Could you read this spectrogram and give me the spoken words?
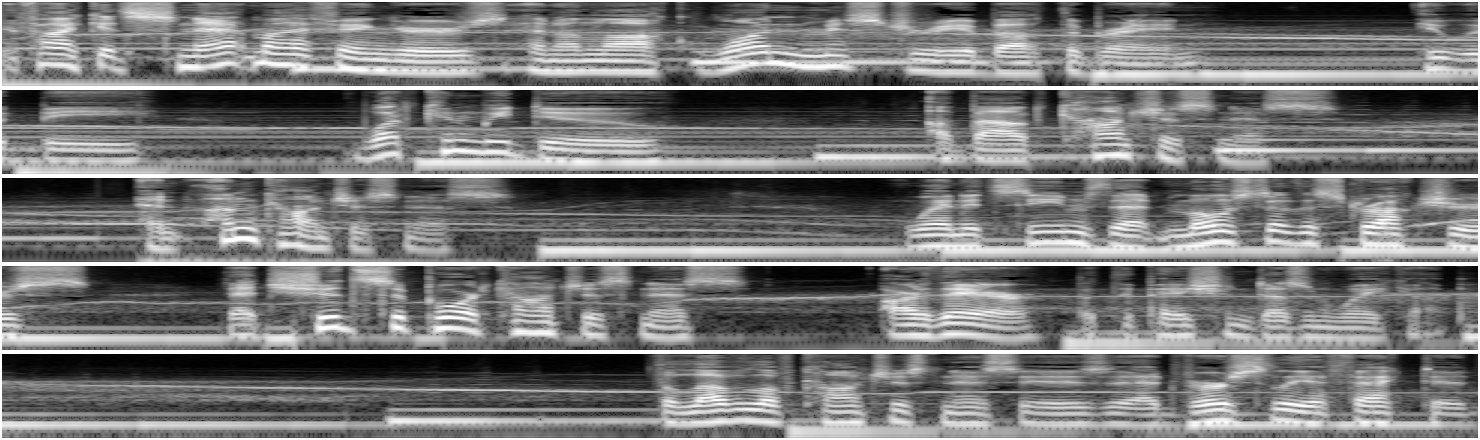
If I could snap my fingers and unlock one mystery about the brain, it would be what can we do about consciousness and unconsciousness when it seems that most of the structures that should support consciousness are there, but the patient doesn't wake up? The level of consciousness is adversely affected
